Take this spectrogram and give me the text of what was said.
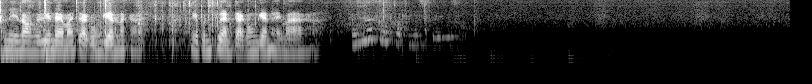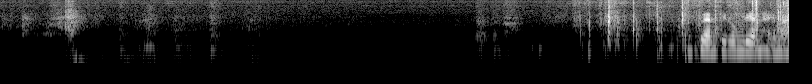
อันนี้น้องเรียนได้มาจากโรงเรียนนะคะเนี่ยเพื่อนๆจากโรงเรียนไหมาค่ะเพื่อนๆที่โรงเรียนไหมา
